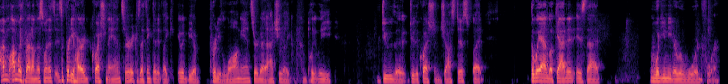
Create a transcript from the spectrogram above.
I'm I'm with Brett on this one. It's it's a pretty hard question to answer because I think that it like it would be a pretty long answer to actually like completely do the do the question justice. But the way I look at it is that what do you need a reward for?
